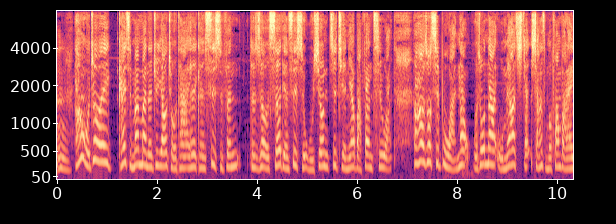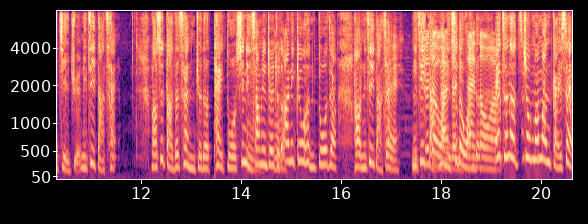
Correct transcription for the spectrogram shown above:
嗯，然后我就会开始慢慢的去要求他，而且可能四十分的时候，十二点四十午休之前你要把饭吃完。然后他说吃不完，那我说那我们要想想什么方法来解决？你自己打菜，老师打的菜你觉得太多，心理上面就会觉得、嗯嗯、啊，你给我很多这样。好，你自己打菜。你自己打，那你吃得完的，哎，真的就慢慢改善。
